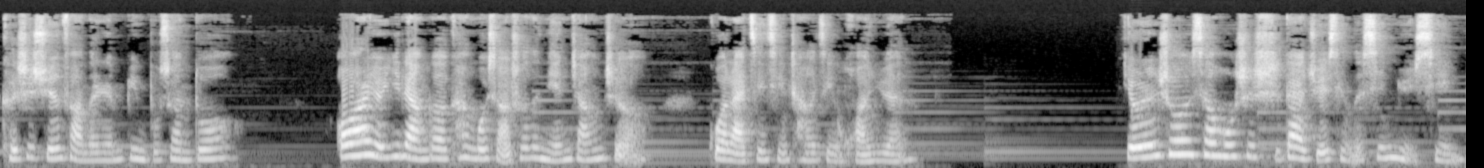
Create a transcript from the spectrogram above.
可是寻访的人并不算多，偶尔有一两个看过小说的年长者过来进行场景还原。有人说，萧红是时代觉醒的新女性，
